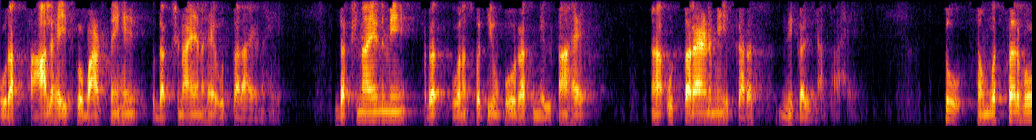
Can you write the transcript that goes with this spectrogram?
पूरा साल है इसको बांटते हैं तो दक्षिणायन है उत्तरायण है। दक्षिणायन में वनस्पतियों को रस मिलता है हाँ, उत्तरायण में इसका रस निकल जाता है। तो संवत्सर हो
